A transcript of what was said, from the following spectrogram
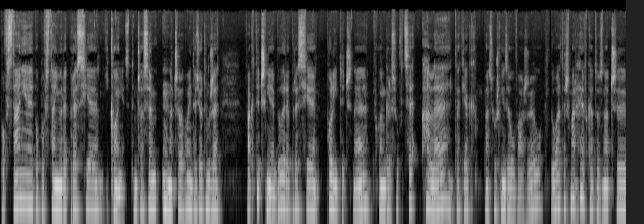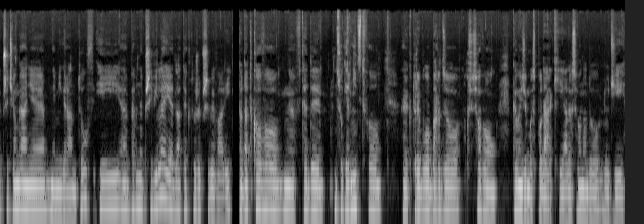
Powstanie, po powstaniu represje i koniec. Tymczasem no, trzeba pamiętać o tym, że Faktycznie były represje polityczne w kongresówce, ale tak jak pan słusznie zauważył, była też marchewka, to znaczy przyciąganie migrantów i e, pewne przywileje dla tych, którzy przybywali. Dodatkowo wtedy cukiernictwo e, które było bardzo sukcesową gałęzią gospodarki, adresowaną do ludzi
